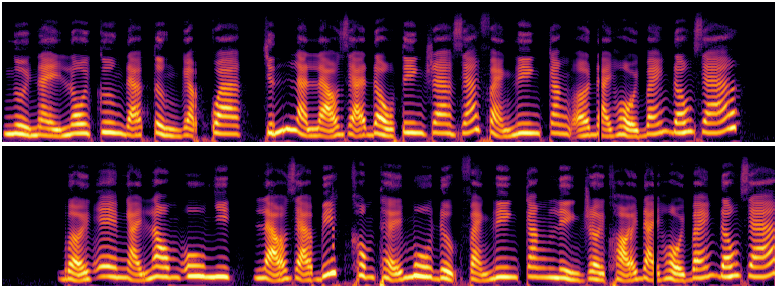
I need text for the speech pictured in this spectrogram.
Người này lôi cương đã từng gặp qua, chính là lão giả đầu tiên ra giá vạn niên căn ở đại hội bán đấu giá. Bởi e ngại Long U Nhi, lão giả biết không thể mua được vạn niên căn liền rời khỏi đại hội bán đấu giá.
